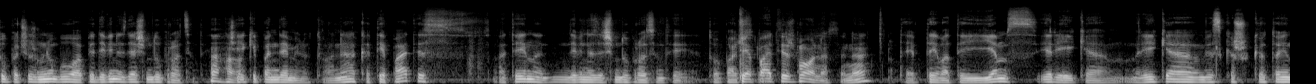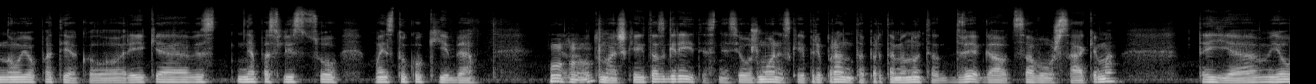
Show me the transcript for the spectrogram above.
tų pačių žmonių buvo apie 92 procentai. Aha. Čia iki pandeminių to, ne? Kad tie patys ateina 92 procentai to pačio. Tie patys žmonės, ne? Taip, tai va, tai jiems ir reikia. Reikia vis kažkokio tai naujo patiekalo, reikia vis nepaslyst su maisto kokybė. Ir mhm. automatiškai tas greitis, nes jau žmonės, kai pripranta per tą minutę dvi gauti savo užsakymą, tai jie jau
